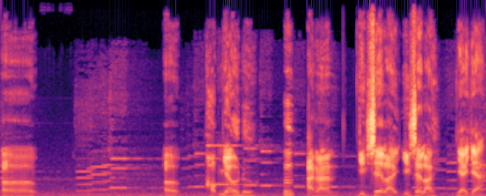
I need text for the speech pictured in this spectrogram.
Ờ Ờ Không nhớ nữa. À ra dừng xe lại Dừng xe lại. Dạ dạ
